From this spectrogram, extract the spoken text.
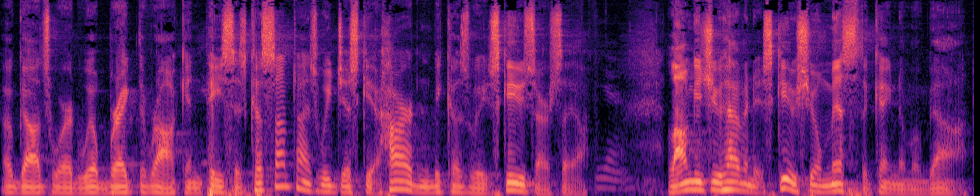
of God's word will break the rock in pieces. Because sometimes we just get hardened because we excuse ourselves. Yeah. Long as you have an excuse, you'll miss the kingdom of God.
